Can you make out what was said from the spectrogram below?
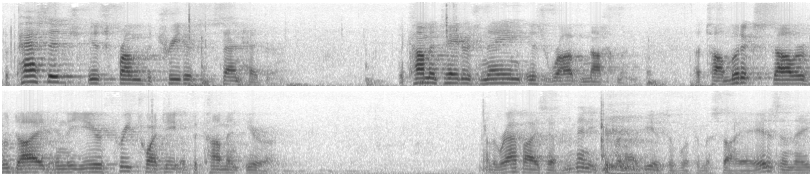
The passage is from the treatise Sanhedrin. The commentator's name is Rav Nachman, a Talmudic scholar who died in the year 320 of the Common Era. Now, the rabbis have many different ideas of what the Messiah is, and they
